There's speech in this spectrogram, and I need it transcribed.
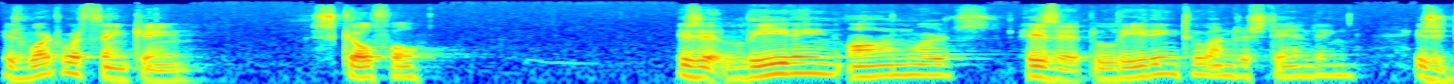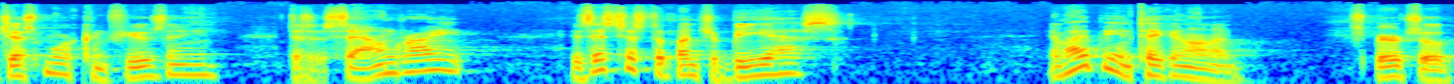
is what we're thinking skillful? Is it leading onwards? Is it leading to understanding? Is it just more confusing? Does it sound right? Is this just a bunch of BS? Am I being taken on a spiritual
